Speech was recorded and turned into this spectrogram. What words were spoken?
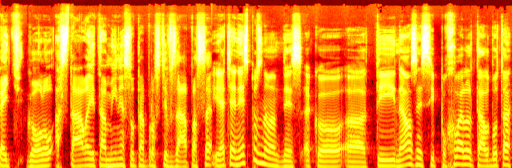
5 gólov a stále je tá Minnesota proste v zápase. Ja ťa nespoznávam dnes, ako uh, ty naozaj si pochválil Talbota.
